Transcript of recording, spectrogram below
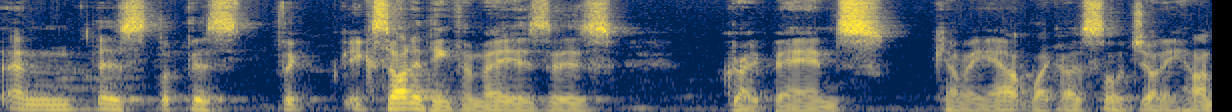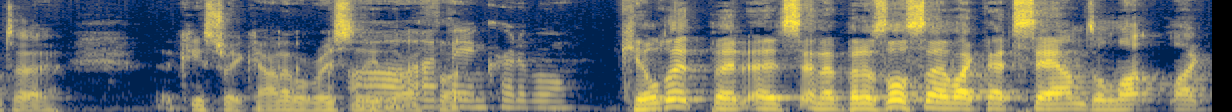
and there's look there's the exciting thing for me is there's great bands coming out. Like I saw Johnny Hunter, at King Street Carnival recently Oh, that I aren't thought they incredible? killed it. But it's and, but it's also like that sounds a lot like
